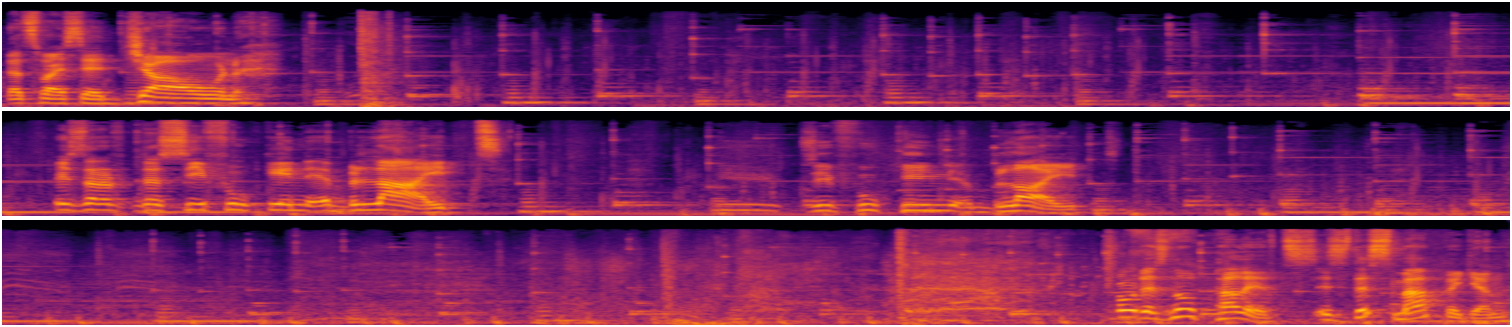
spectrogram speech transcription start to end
That's why I said Joan. Is that the sea fucking blight? The fucking blight. Oh, there's no pellets. It's this map again.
